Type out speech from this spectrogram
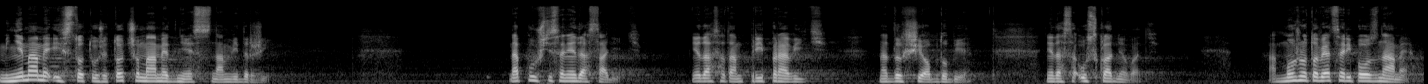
My nemáme istotu, že to, čo máme dnes, nám vydrží. Na púšti sa nedá sadiť. Nedá sa tam pripraviť na dlhšie obdobie. Nedá sa uskladňovať. A možno to viacerí poznáme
